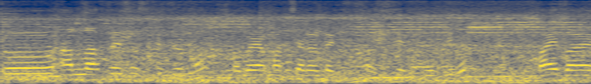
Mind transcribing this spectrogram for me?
সো আল্লাহ হাফেজ আজকের জন্য। সবাই আমার চ্যানেলটা একটু সাবস্ক্রাইব করে দেবেন। বাই বাই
